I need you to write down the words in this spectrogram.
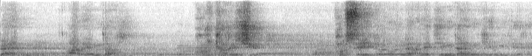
Ben Alemdar, kurtarıcı, Poseidon'un lanetinden gemileri.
